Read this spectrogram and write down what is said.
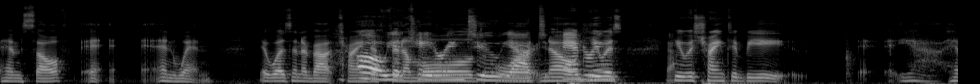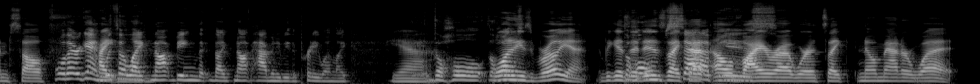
himself and, and win. It wasn't about trying Oh, to fit yeah, a catering mold to- or, yeah, to no. He was Yeah. he was trying to be yeah himself. well there again with the like not being the, like not having to be the pretty one like yeah the whole the One, whole he's brilliant because it is like that setup is- Elvira where it's like no matter what,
